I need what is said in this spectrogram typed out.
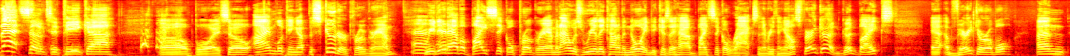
That's So Topeka. oh boy. So I'm looking up the scooter program. We did have a bicycle program, and I was really kind of annoyed because they have bicycle racks and everything else. Very good. Good bikes. Uh, very durable. And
